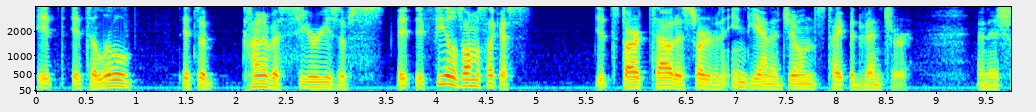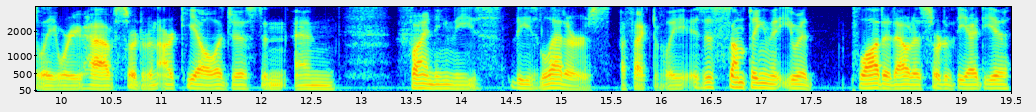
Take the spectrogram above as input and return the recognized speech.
it it's a little, it's a kind of a series of. It, it feels almost like a. It starts out as sort of an Indiana Jones type adventure, initially, where you have sort of an archaeologist and and finding these these letters effectively. Is this something that you had plotted out as sort of the idea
